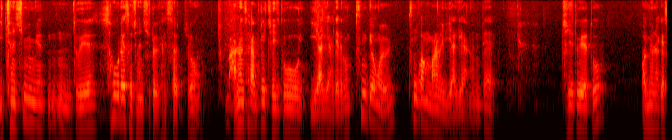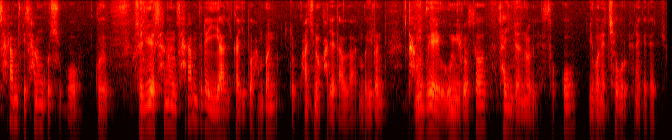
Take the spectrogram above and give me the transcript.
2016년도에 서울에서 전시를 했었죠. 많은 사람들이 제주도 이야기하게 되면 풍경을 풍광만을 이야기하는데 제주도에도 엄연하게 사람들이 사는 곳이고 그 제주에 사는 사람들의 이야기까지도 한번 좀 관심을 가져달라 뭐 이런 당부의 의미로서 사진전을 했었고 이번에 책으로 펴내게 됐죠.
